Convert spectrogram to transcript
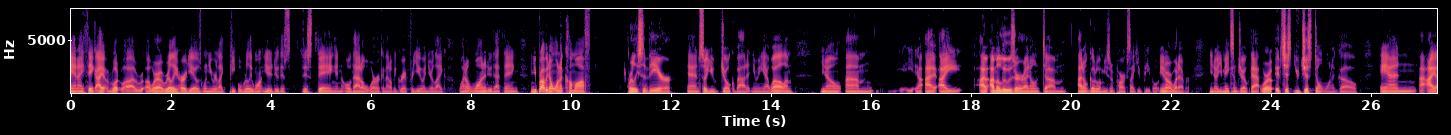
And I think I what uh, where I really heard you was when you were like, people really want you to do this this thing, and oh, that'll work, and that'll be great for you, and you're like, well, I don't want to do that thing, and you probably don't want to come off really severe, and so you joke about it, and you mean, yeah, well, I'm, you know, um, I'm a loser. I don't um I don't go to amusement parks like you people, you know, or whatever. You know, you make some joke that where it's just you just don't want to go. And I,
